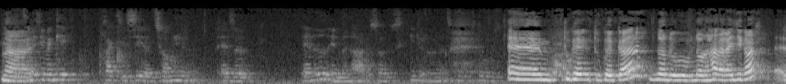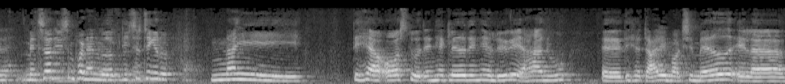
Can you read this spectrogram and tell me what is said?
Nej. Det er fordi, man kan ikke praktisere tonglen, altså andet, end man har det så skidt, eller man skal forstå Øhm, du, kan, du kan gøre det, når du, når du har det rigtig godt, ja. men så er det ligesom på en anden måde, fordi så tænker du, nej, det her overskud, den her glæde, den her lykke, jeg har nu, øh, det her dejlige måltid mad, eller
